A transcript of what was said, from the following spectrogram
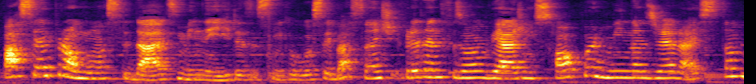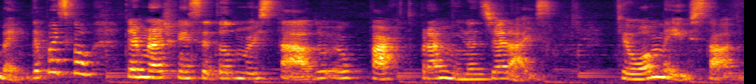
Passei por algumas cidades mineiras, assim, que eu gostei bastante e pretendo fazer uma viagem só por Minas Gerais também. Depois que eu terminar de conhecer todo o meu estado, eu parto para Minas Gerais, que eu amei o estado.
